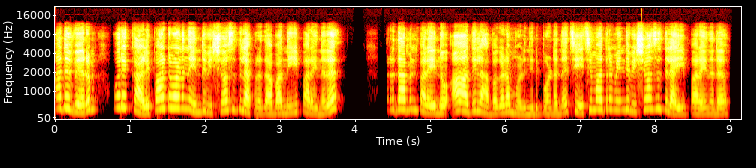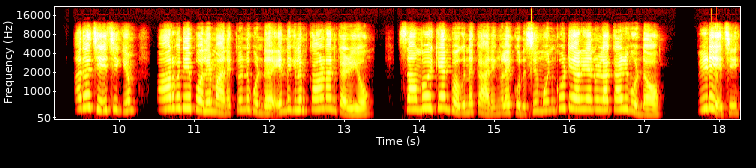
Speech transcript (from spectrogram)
അത് വെറും ഒരു കളിപ്പാട്ടമാണെന്ന് എന്ത് വിശ്വാസത്തിലാ പ്രതാപ? നീ പറയുന്നത്? പ്രതാപൻ പറയുന്നു ആ അതിൽ അപകടം ഒളിഞ്ഞിരിപ്പുണ്ടെന്ന് ചേച്ചി മാത്രം എന്ത് വിശ്വാസത്തിലായി പറയുന്നത്? അതോ ചേച്ചിക്കും പാർവതിയെ പോലെ മനക്കണ്ണുകൊണ്ട് എന്തെങ്കിലും കാണാൻ കഴിയോ? സംഭവിക്കാൻ പോകുന്ന കാര്യങ്ങളെക്കുറിച്ച് മുൻകൂട്ടി അറിയാനുള്ള കഴിവുണ്ടോ? വിട് ചേച്ചി.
